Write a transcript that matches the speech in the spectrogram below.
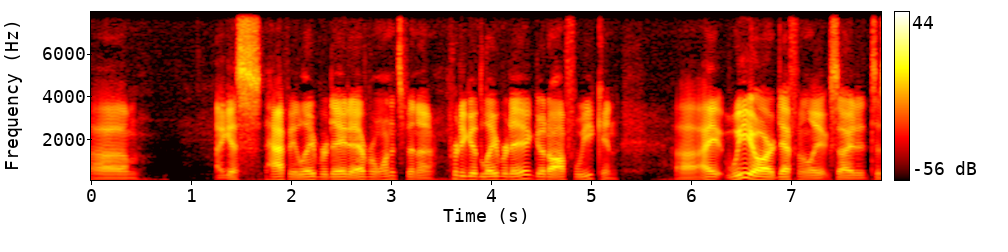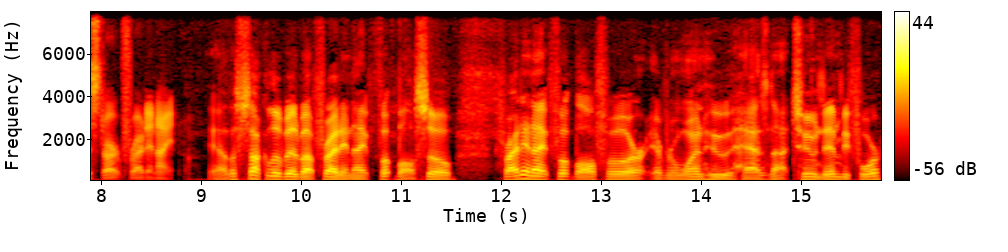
Um, I guess happy Labor Day to everyone. It's been a pretty good Labor Day, good off week, and uh, I we are definitely excited to start Friday night. Yeah, let's talk a little bit about Friday night football. So, Friday night football for everyone who has not tuned in before,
